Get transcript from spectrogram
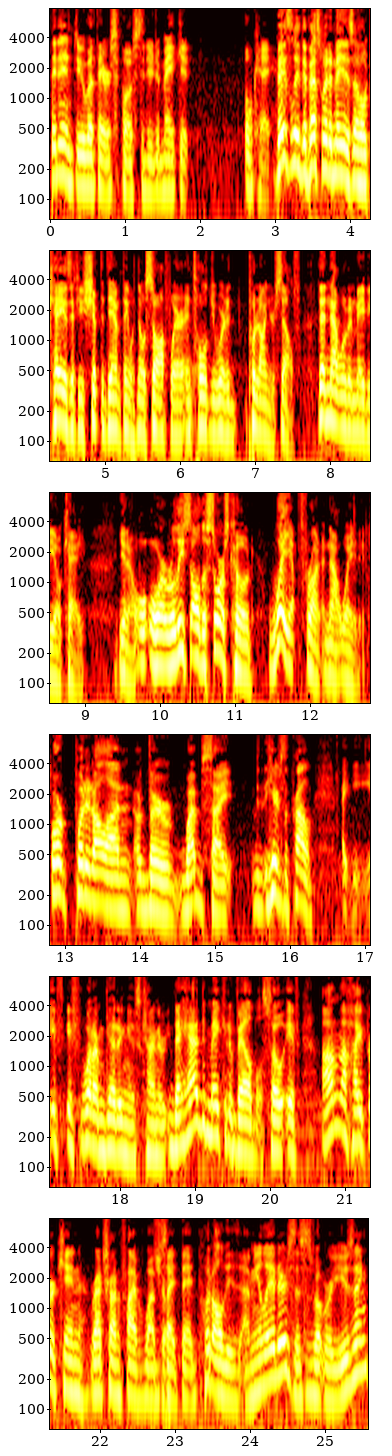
They didn't do what they were supposed to do to make it okay. Basically, the best way to make this okay is if you shipped the damn thing with no software and told you where to put it on yourself. Then that would have been maybe okay. You know, or, or release all the source code way up front and not waited. or put it all on their website. Here's the problem. If, if what I'm getting is kind of they had to make it available. So if on the Hyperkin Retron 5 website Sure. they had put all these emulators, this is what we're using,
